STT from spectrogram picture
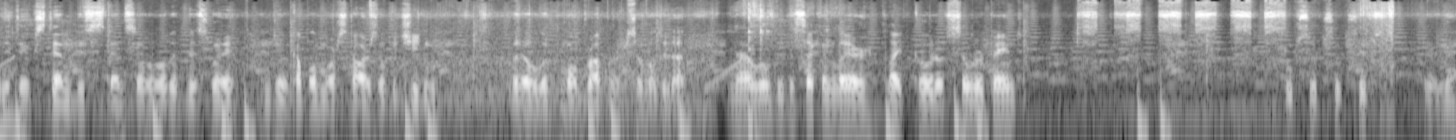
Need to extend this stencil a little bit this way and do a couple more stars. We'll be cheating, but it'll look more proper, so we'll do that. Now we'll do the second layer, light coat of silver paint. Oops, oops, oops, oops. There we go.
